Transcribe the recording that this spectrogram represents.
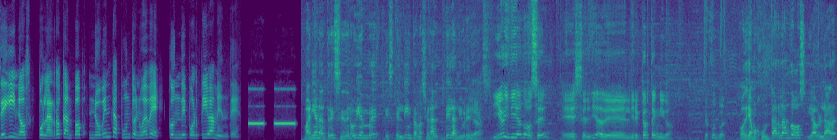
Seguinos por la Rock and Pop 90.9 con Deportivamente. Mañana 13 de noviembre es el Día Internacional de las Librerías. Y hoy día 12 es el día del director técnico de fútbol. Podríamos juntar las dos y hablar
